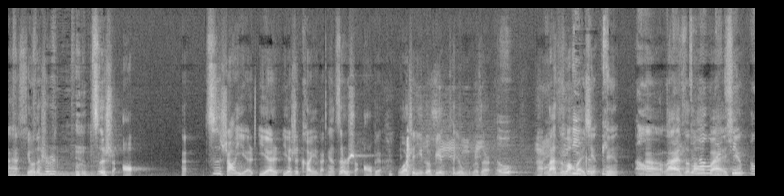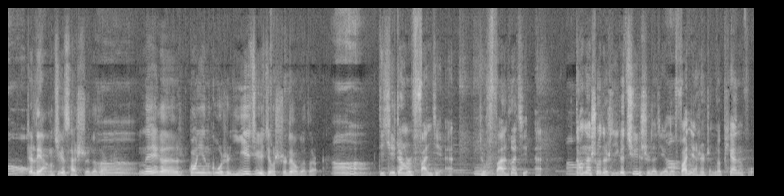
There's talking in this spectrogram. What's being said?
哎，有的时候字少，哎，字少也也也是可以的。你看字儿少，比如我是一个兵，它就五个字儿。哦。啊，来自老百姓啊，来自老百姓，哦这两句才十个字儿。嗯。那个光阴的故事一句就十六个字儿。哦第七章是繁简，就繁和简。刚才说的是一个句式的节奏，嗯。繁简是整个篇幅。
